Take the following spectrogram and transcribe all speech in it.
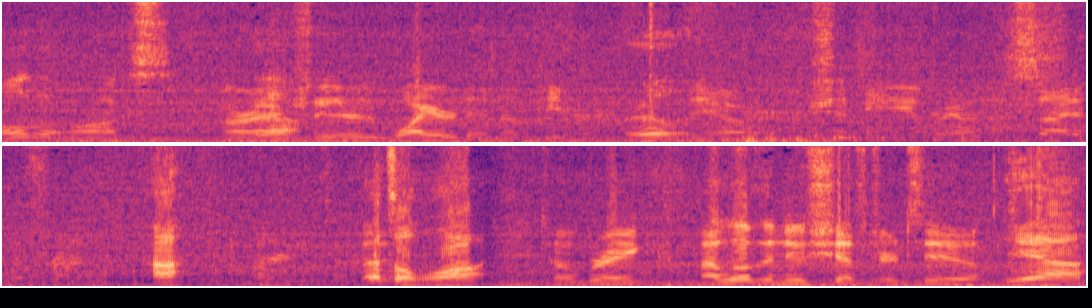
All the aux are Yeah. actually they're wired in up here. Really? They are. Should be right on the side of the front. Huh. Underneath That's a lot. toe brake. I love the new shifter too. Yeah,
